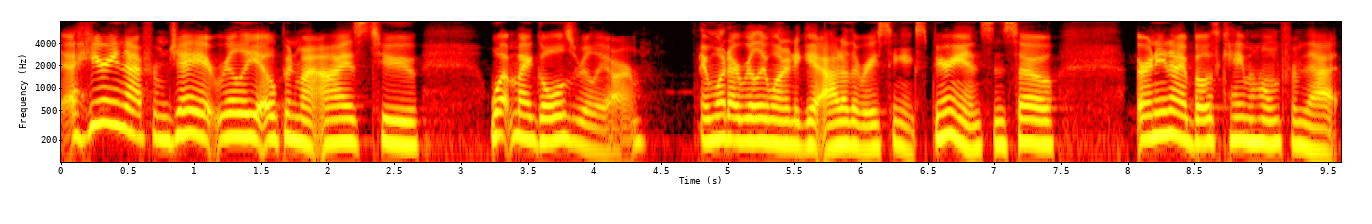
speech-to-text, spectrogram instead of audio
uh, hearing that from Jay, it really opened my eyes to what my goals really are and what I really wanted to get out of the racing experience. And so Ernie and I both came home from that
